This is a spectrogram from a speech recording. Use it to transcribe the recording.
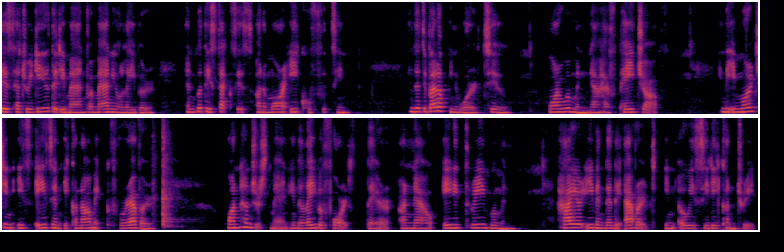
This has reduced the demand for manual labor and put these sexes on a more equal footing. In the developing world, too, more women now have paid jobs. In the emerging East Asian economic forever, 100 men in the labor force there are now 83 women, higher even than the average in OECD countries.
